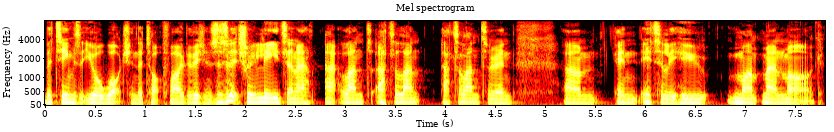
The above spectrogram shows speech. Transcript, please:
the teams that you'll watch in the top five divisions is literally Leeds and Atalanta, Atalanta in um, in Italy who man mark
